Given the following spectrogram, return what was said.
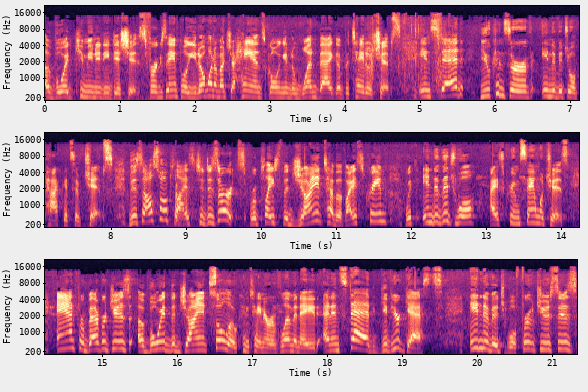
avoid community dishes. For example, you don't want a bunch of hands going into one bag of potato chips. Instead, you can serve individual packets of chips. This also applies to desserts. Replace the giant tub of ice cream with individual ice cream sandwiches. And for beverages, avoid the giant solo container of lemonade and instead give your guests individual fruit juices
